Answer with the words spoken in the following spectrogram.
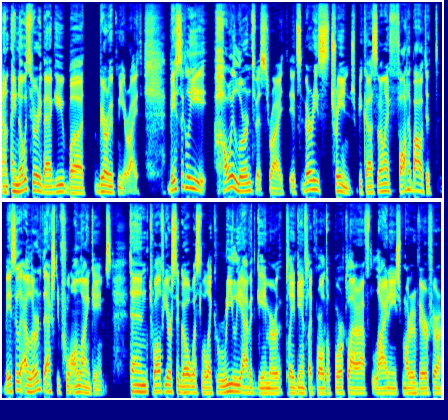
And I know it's very vague, but bear with me, right? Basically, how I learned this, right? It's very strange because when I thought about it, basically, I learned it actually through online games. 10, 12 years ago, was like really avid gamer, played games like World of Warcraft, Lineage, Modern Warfare,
